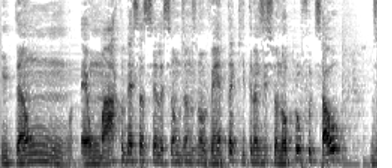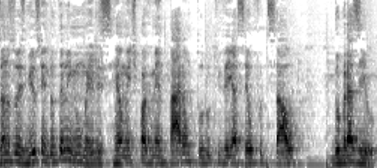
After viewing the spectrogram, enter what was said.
Então, é um marco dessa seleção dos anos 90 que transicionou para o futsal dos anos 2000, sem dúvida nenhuma. Eles realmente pavimentaram tudo que veio a ser o futsal do Brasil.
